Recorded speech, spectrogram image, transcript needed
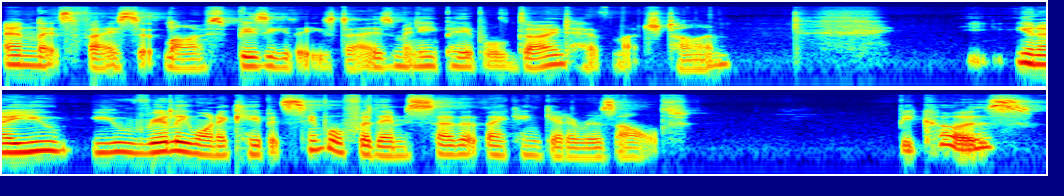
and let's face it, life's busy these days, many people don't have much time. You know, you, you really want to keep it simple for them so that they can get a result. Because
